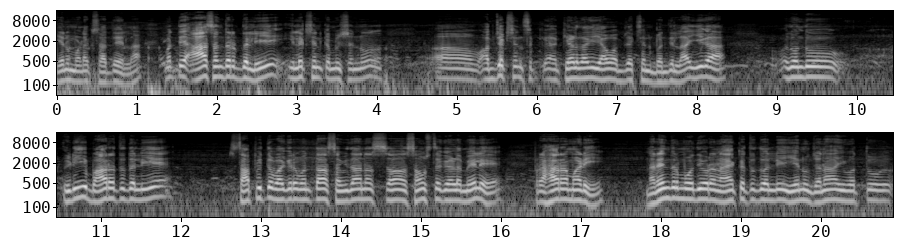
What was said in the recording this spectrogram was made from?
ಏನು ಮಾಡೋಕ್ಕೆ ಸಾಧ್ಯ ಇಲ್ಲ. ಮತ್ತು ಆ ಸಂದರ್ಭದಲ್ಲಿ ಇಲೆಕ್ಷನ್ ಕಮಿಷನ್ನು ಅಬ್ಜೆಕ್ಷನ್ಸ್ ಕೇಳಿದಾಗ ಯಾವ ಅಬ್ಜೆಕ್ಷನ್ ಬಂದಿಲ್ಲ. ಈಗ ಅದೊಂದು ಇಡೀ ಭಾರತದಲ್ಲಿಯೇ ಸ್ಥಾಪಿತವಾಗಿರುವಂಥ ಸಂವಿಧಾನ ಸಂಸ್ಥೆಗಳ ಮೇಲೆ ಪ್ರಹಾರ ಮಾಡಿ ನರೇಂದ್ರ ಮೋದಿಯವರ ನಾಯಕತ್ವದಲ್ಲಿ ಏನು ಜನ ಇವತ್ತು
